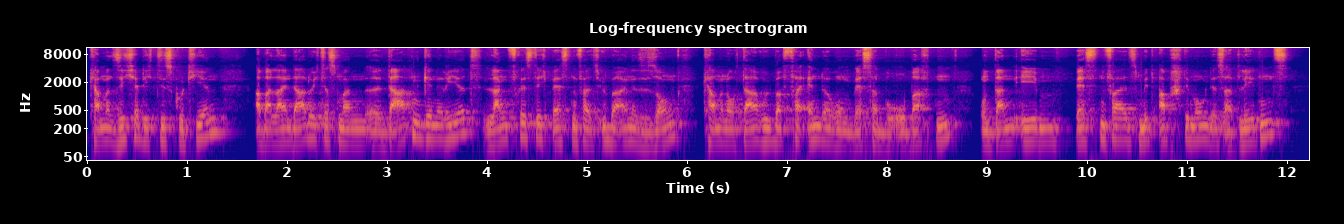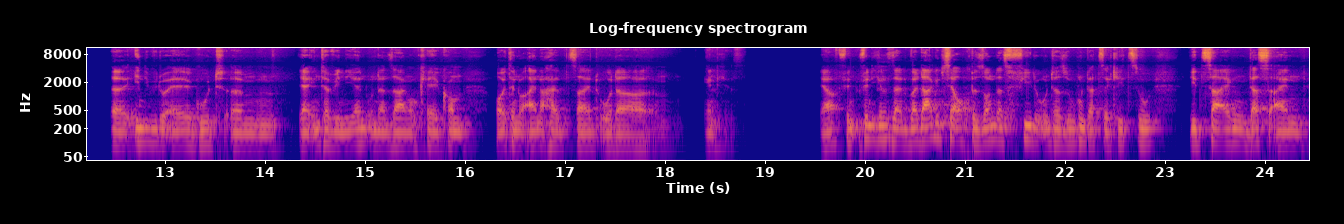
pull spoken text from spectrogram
kann man sicherlich diskutieren. Aber allein dadurch, dass man äh, Daten generiert, langfristig, bestenfalls über eine Saison, kann man auch darüber Veränderungen besser beobachten und dann eben bestenfalls mit Abstimmung des Athletens äh, individuell gut ähm, ja, intervenieren und dann sagen, okay, komm, heute nur eine Halbzeit oder ähm, ähnliches. Ja, finde find ich interessant, weil da gibt es ja auch besonders viele Untersuchungen tatsächlich zu, die zeigen, dass ein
